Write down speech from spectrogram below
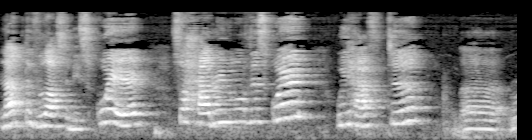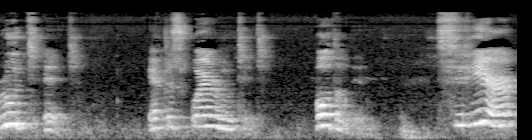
not the velocity squared. So how do we move the squared? We have to uh, root it. You have to square root it, both of them. So here,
